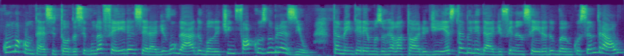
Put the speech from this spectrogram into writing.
Como acontece toda segunda-feira, será divulgado o Boletim Focus no Brasil. Também teremos o relatório de estabilidade financeira do Banco Central.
